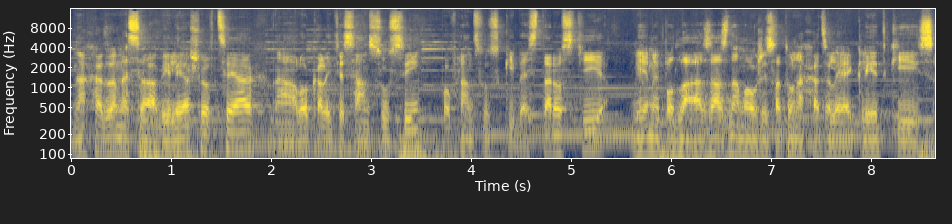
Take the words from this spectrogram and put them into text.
Nachádzame sa v Iliašovciach na lokalite Sanssouci, po francúzsky bez starosti. Vieme podľa záznamov, že sa tu nachádzali aj klietky s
